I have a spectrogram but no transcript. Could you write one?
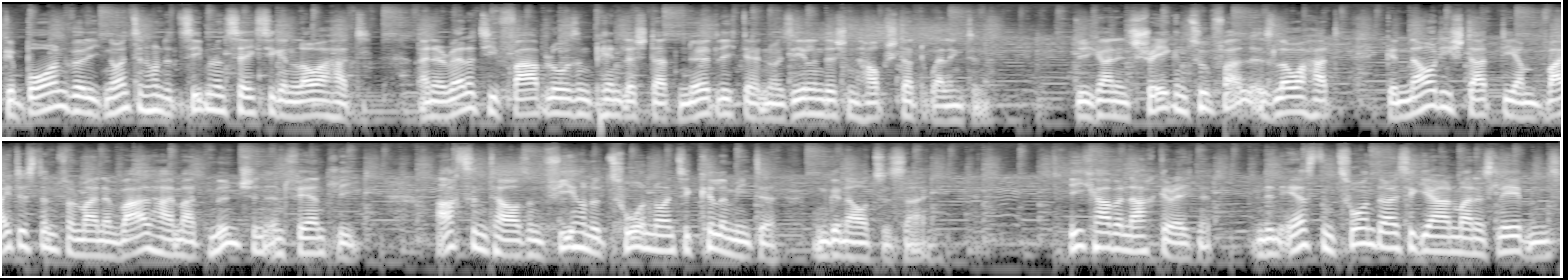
Geboren wurde ich 1967 in Lower Hutt, einer relativ farblosen Pendlerstadt nördlich der neuseeländischen Hauptstadt Wellington. Durch einen schrägen Zufall ist Lower Hutt genau die Stadt, die am weitesten von meiner Wahlheimat München entfernt liegt. 18.492 Kilometer, um genau zu sein. Ich habe nachgerechnet. In den ersten 32 Jahren meines Lebens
